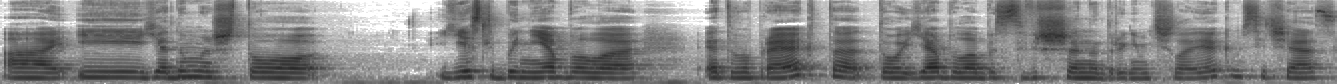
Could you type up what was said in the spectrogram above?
а, и я думаю, что если бы не было этого проекта, то я была бы совершенно другим человеком сейчас.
